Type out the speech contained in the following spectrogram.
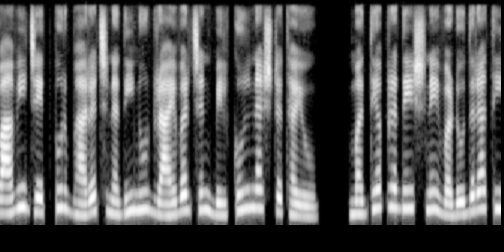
પાવી જેતપુર ભારજ નદીનું ડ્રાયવર્જન બિલકુલ નષ્ટ થયું. મધ્યપ્રદેશને વડોદરાથી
